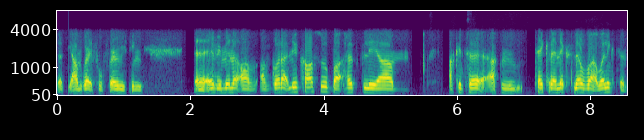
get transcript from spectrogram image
that's I'm grateful for everything uh, every minute I've I've got at Newcastle, but hopefully um, I can t- I can take it to the next level at Wellington.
